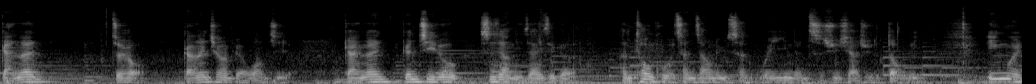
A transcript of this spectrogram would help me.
感恩，最后感恩千万不要忘记了，感恩跟记录是让你在这个。很痛苦的成长旅程，唯一能持续下去的动力。因为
